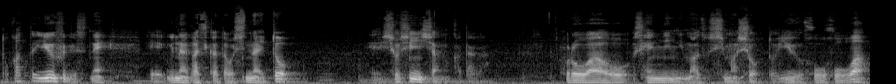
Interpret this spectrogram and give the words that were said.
とかっていうふうですね、え促し方をしないと、え初心者の方がフォロワーを1,000人にまずしましょうという方法は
